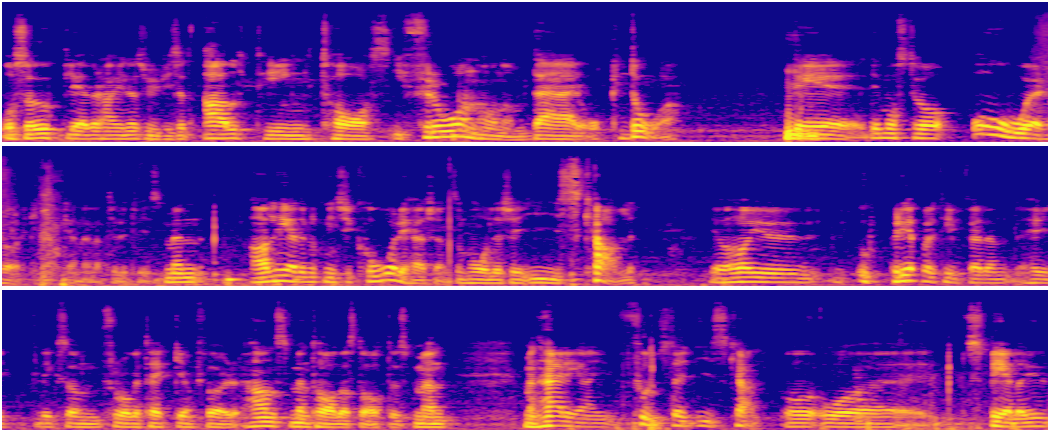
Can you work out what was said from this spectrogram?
Och så upplever han ju naturligtvis att allting tas ifrån honom där och då. Mm. Det, det, måste vara oerhört knäckande naturligtvis. Men all heder åt Nishikori här sen som håller sig iskall. Jag har ju upprepade tillfällen höjt liksom frågetecken för hans mentala status. Men, men här är han ju fullständigt iskall. Och, och spelar, ju,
